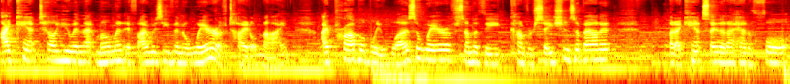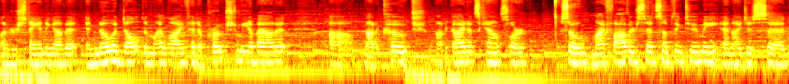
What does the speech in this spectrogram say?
I can't tell you in that moment if I was even aware of Title IX. I probably was aware of some of the conversations about it, but I can't say that I had a full understanding of it. And no adult in my life had approached me about it, uh, not a coach, not a guidance counselor. So my father said something to me, and I just said,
